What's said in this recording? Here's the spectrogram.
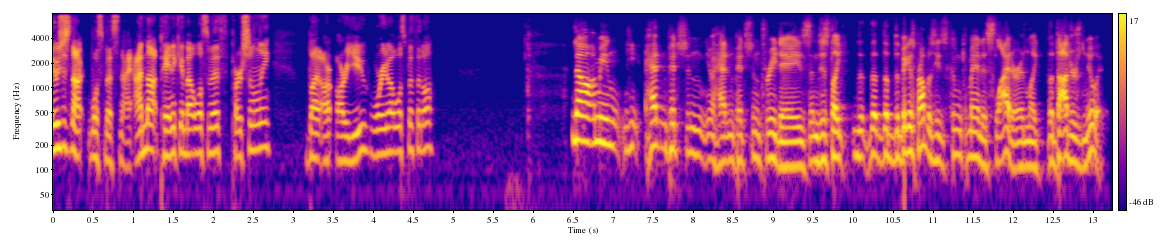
It was just not Will Smith's night. I'm not panicking about Will Smith personally, but are, are you worried about Will Smith at all? No, I mean he hadn't pitched in you know hadn't pitched in three days, and just like the the, the biggest problem is he just couldn't command his slider, and like the Dodgers knew it.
